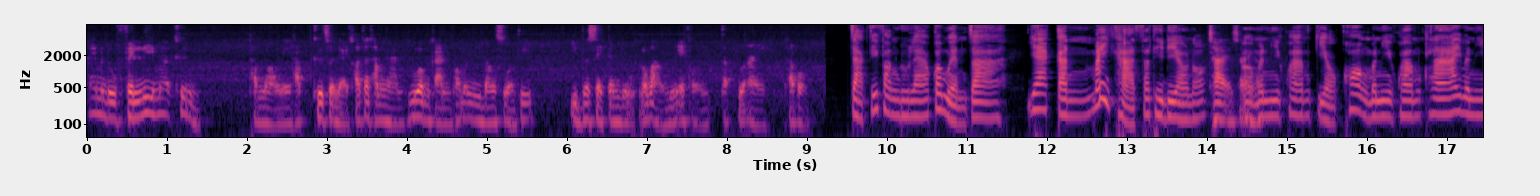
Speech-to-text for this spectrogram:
ให้มันดู friendly มากขึ้นทำนองนี้ครับ คือส่วนใหญ่เขาจะทำงานร่วมกัน เพราะมันมีบางส่วนที่ intersect กันอยู่ระหว่าง UX ของกับ UI ครับผมจากที่ฟังดูแล้วก็เหมือนจะ แยกกันไม่ขาดซะทีเดียวเนาะใช่ใช่เออครับมันมีความเกี่ยวข้อง มันมีความคล้าย มันมี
